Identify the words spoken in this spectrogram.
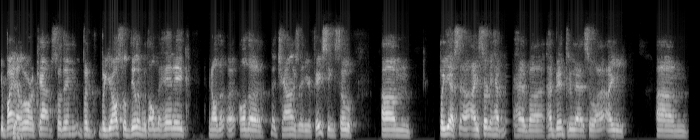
you're buying yeah. a lower cap. So then, but but you're also dealing with all the headache and all the uh, all the, the challenge that you're facing. So um, but yes, I certainly have have uh, have been through that. So I, um,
